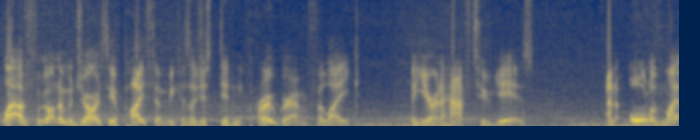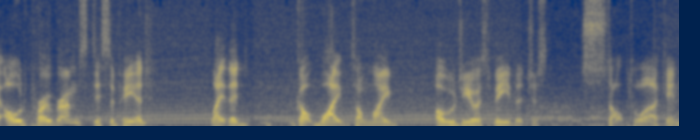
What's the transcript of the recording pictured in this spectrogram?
Like, I've forgotten a majority of Python because I just didn't program for, like, a year and a half, two years. And all of my old programs disappeared. Like, they got wiped on my old USB that just stopped working.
